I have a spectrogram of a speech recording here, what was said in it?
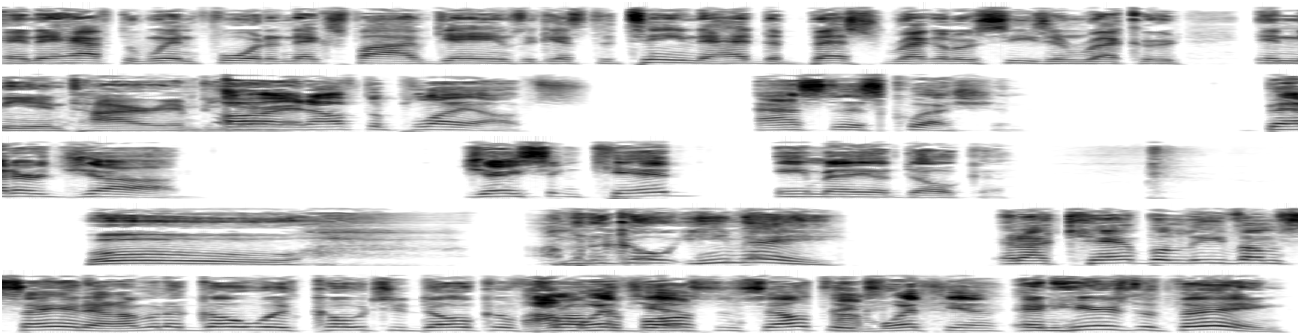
and they have to win four of the next five games against the team that had the best regular season record in the entire NBA. All right, off the playoffs. Ask this question. Better job. Jason Kidd, Ime Udoka. Ooh, I'm going to go Ime. And I can't believe I'm saying that. I'm going to go with Coach Udoka from the Boston you. Celtics. I'm with you. And here's the thing.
